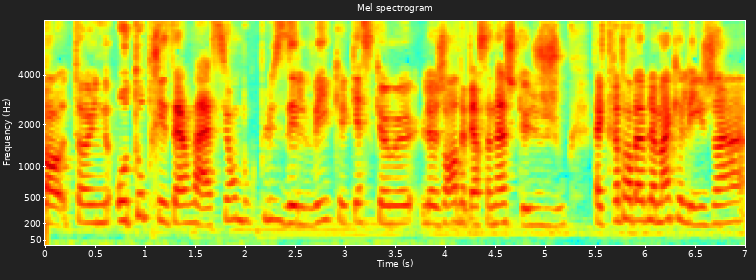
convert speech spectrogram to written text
as, une autopréservation beaucoup plus élevée que qu'est-ce que le genre de personnage que je joue. Fait que très probablement que les gens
